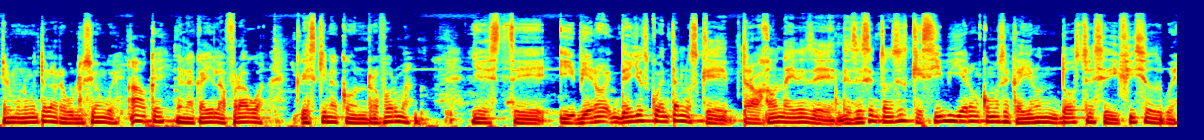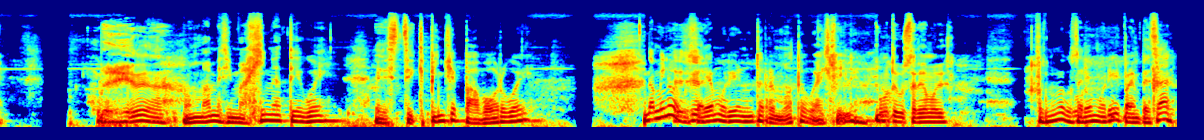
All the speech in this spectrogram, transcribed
el Monumento a la Revolución, güey. Ah, ok. En la calle La Fragua, esquina con Reforma. Y este, y vieron, de ellos cuentan los que trabajaban ahí desde, desde ese entonces, que sí vieron cómo se cayeron dos, tres edificios, güey. Verga. No mames, imagínate, güey. Este, qué pinche pavor, güey. No, a mí no me Es que- gustaría morir en un terremoto, güey, al Chile. güey. ¿Cómo te gustaría morir? Pues no me gustaría morir, para empezar.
